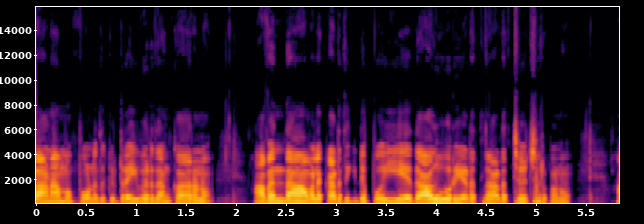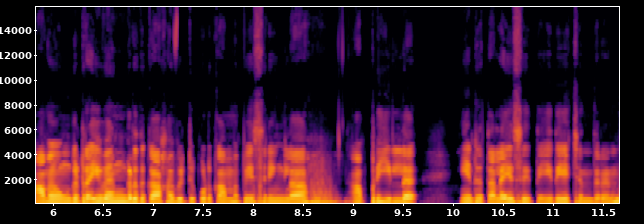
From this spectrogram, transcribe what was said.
காணாமல் போனதுக்கு டிரைவர் தான் காரணம். அவன் தான் அவளை கடத்திக்கிட்டு போய் ஏதாவது ஒரு இடத்துல அடைச்சி வச்சுருக்கணும். அவன் உங்கள் டிரைவருங்கிறதுக்காக விட்டு கொடுக்காம பேசுகிறீங்களா அப்படி இல்லை என்று தலையசைத்த இதயச்சந்திரன்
